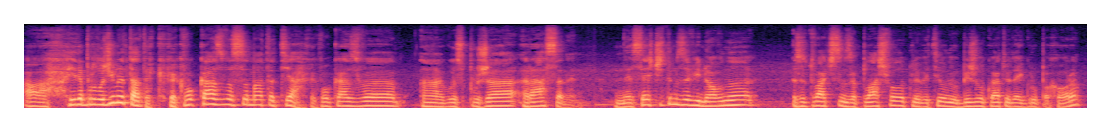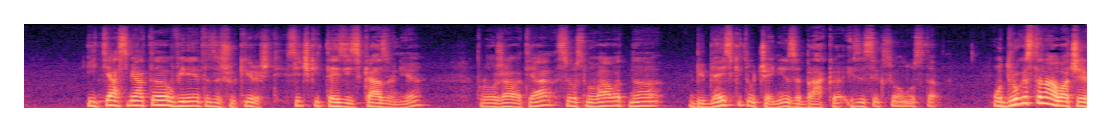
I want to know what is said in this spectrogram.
А, и да продължим нататък. Какво казва самата тя? Какво казва а, госпожа Расанен? Не се считам за виновна за това, че съм заплашвала, клеветила и обиждала която и да е група хора. И тя смята обвиненията за шокиращи. Всички тези изказвания, продължава тя, се основават на библейските учения за брака и за сексуалността. От друга страна обаче,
